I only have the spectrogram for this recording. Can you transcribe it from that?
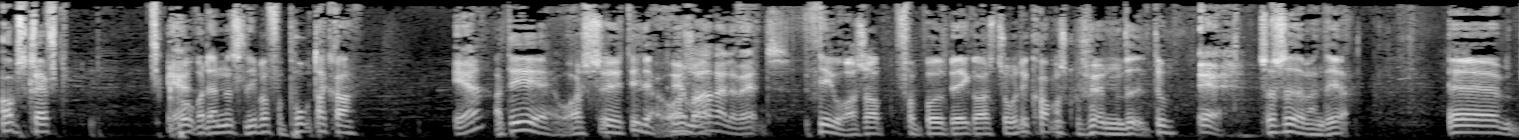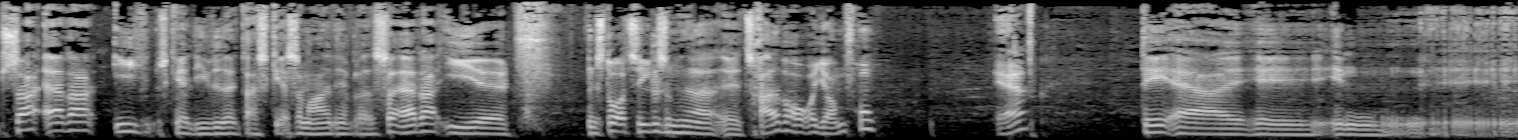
opskrift Ja. på, hvordan man slipper for podagra. Ja, Og det er jo også, øh, det er jo det er også, meget op, relevant. det er jo også op for både begge os to. Det kommer sgu før, man ved du. Ja, Så sidder man der. Øh, så er der i, skal jeg lige videre, der sker så meget i det her blad, så er der i øh, en stor artikel, som hedder øh, 30 år jomfru. ja. Det er øh, en, øh,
